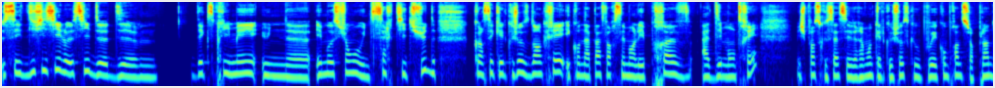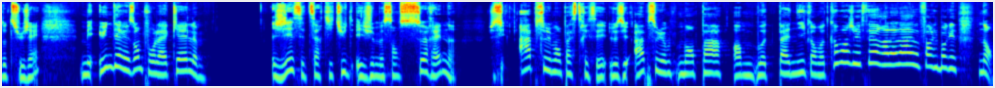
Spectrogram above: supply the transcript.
c'est difficile aussi de, d'exprimer une euh, émotion ou une certitude quand c'est quelque chose d'ancré et qu'on n'a pas forcément les preuves à démontrer. Mais je pense que ça, c'est vraiment quelque chose que vous pouvez comprendre sur plein d'autres sujets. Mais une des raisons pour laquelle j'ai cette certitude et je me sens sereine, je suis absolument pas stressée. Je suis absolument pas en mode panique, en mode comment je vais faire? Ah là là, il va falloir que je m'organise. Non.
